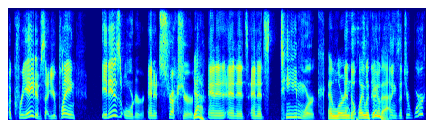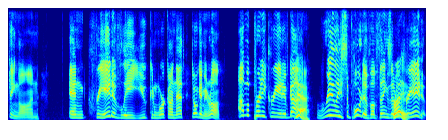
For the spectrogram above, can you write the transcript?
a creative side. You're playing. It is order and it's structure. Yeah. and it, and it's and it's teamwork And learning and to play within that. things that you're working on and creatively you can work on that don't get me wrong i'm a pretty creative guy Yeah. really supportive of things that Right. are creative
